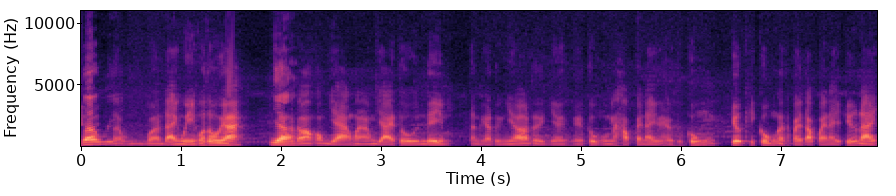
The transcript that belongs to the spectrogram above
Vâng. đại nguyện của tôi á. Dạ. Đó ông già mà ông dạy tôi đêm thành ra tôi nhớ tôi tôi cũng học bài này tôi cúng trước khi cúng là phải đọc bài này trước đây.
